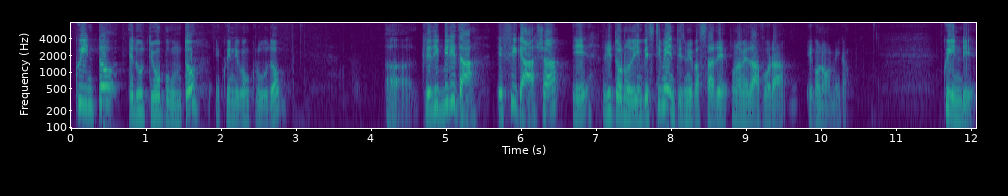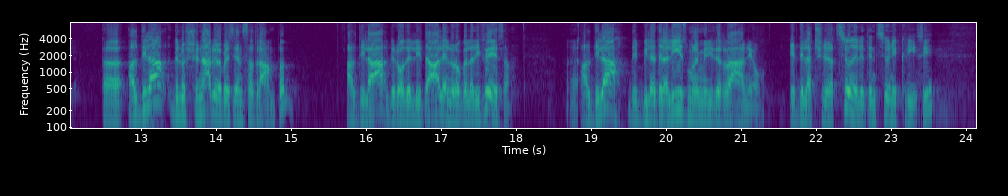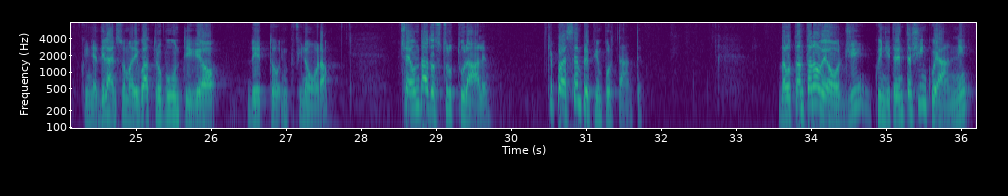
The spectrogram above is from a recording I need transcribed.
Quinto ed ultimo punto, e quindi concludo, uh, credibilità, efficacia e ritorno degli investimenti, se mi passate una metafora economica. Quindi, uh, al di là dello scenario della presidenza Trump, al di là del ruolo dell'Italia nell'Europa della difesa, eh, al di là del bilateralismo nel Mediterraneo e dell'accelerazione delle tensioni e crisi, quindi al di là insomma, dei quattro punti che ho detto in, finora, c'è un dato strutturale che però è sempre più importante. Dall'89 a oggi, quindi 35 anni,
